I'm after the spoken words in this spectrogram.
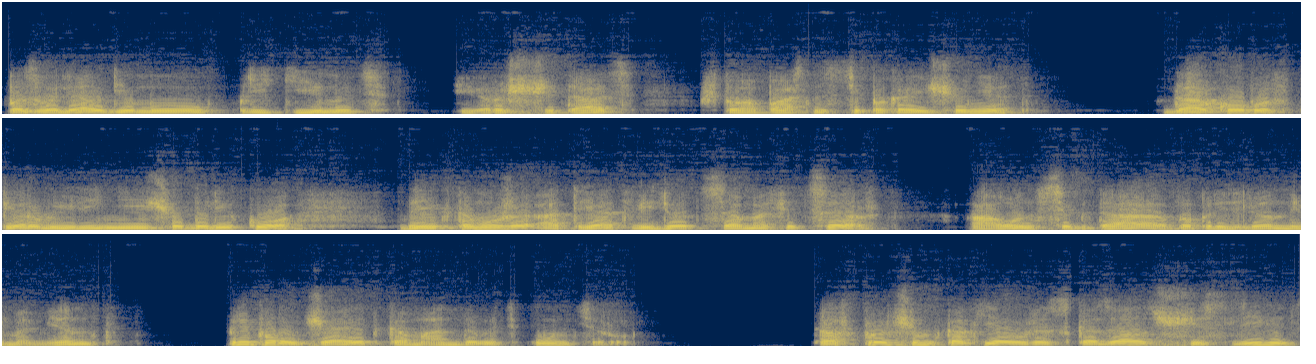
позволял ему прикинуть, и рассчитать, что опасности пока еще нет. До окопов первой линии еще далеко, да и к тому же отряд ведет сам офицер, а он всегда в определенный момент припоручает командовать унтеру. А впрочем, как я уже сказал, счастливец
